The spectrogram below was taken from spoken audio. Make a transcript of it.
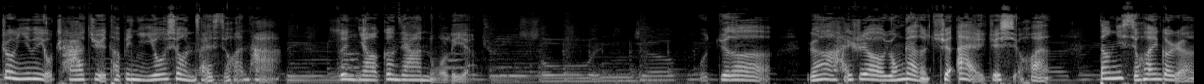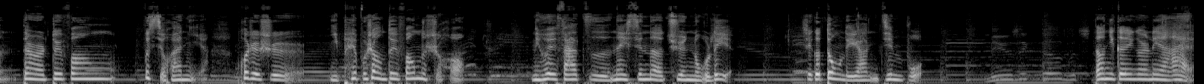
正因为有差距，他比你优秀，你才喜欢他，所以你要更加努力。我觉得人啊，还是要勇敢的去爱，去喜欢。当你喜欢一个人，但是对方。不喜欢你，或者是你配不上对方的时候，你会发自内心的去努力，这个动力让你进步。当你跟一个人恋爱，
